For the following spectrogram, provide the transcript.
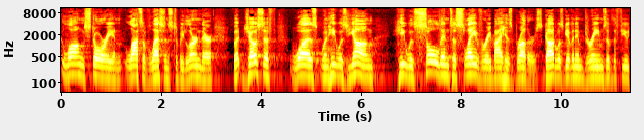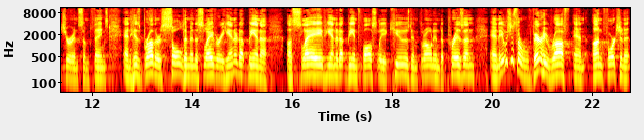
long story and lots of lessons to be learned there. But Joseph was, when he was young, he was sold into slavery by his brothers. God was giving him dreams of the future and some things, and his brothers sold him into slavery. He ended up being a, a slave. He ended up being falsely accused and thrown into prison. And it was just a very rough and unfortunate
